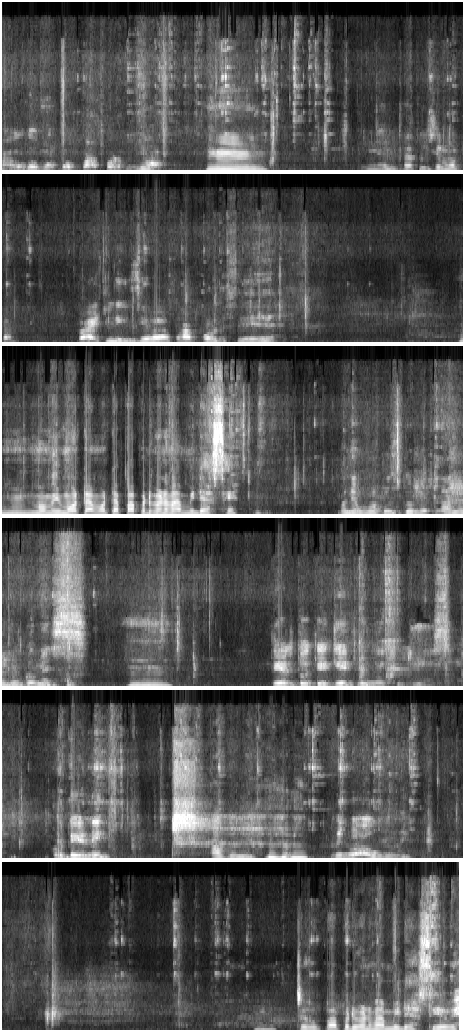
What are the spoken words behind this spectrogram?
આવડો મોટો પાપડ ન્યો હમ. એમ થતું છે મોટા. પાટલી જેવા પાપડ છે. હમ મમ્મી મોટા મોટા પાપડ વણવા મીડા છે. મને મોટું જ ગમે નાનું હું ગમે. હમ. તેલ તો તે કેટલું નાખ્યું તું. ઘટે નહીં. આવું નહીં. લેવા આવું નહીં. તો પાપડ વણવા મીડ્યા છે હવે.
